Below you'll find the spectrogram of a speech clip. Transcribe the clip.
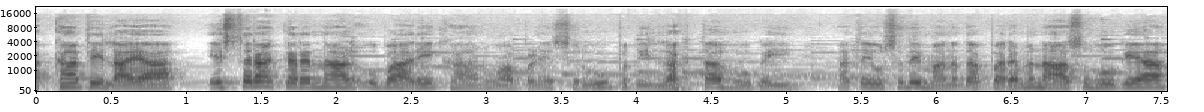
ਅੱਖਾਂ ਤੇ ਲਾਇਆ, ਇਸ ਤਰ੍ਹਾਂ ਕਰਨ ਨਾਲ ਉਭਾਰੇ ਖਾਂ ਨੂੰ ਆਪਣੇ ਸਰੂਪ ਦੀ ਲਖਤਾ ਹੋ ਗਈ ਅਤੇ ਉਸ ਦੇ ਮਨ ਦਾ ਭਰਮ ਨਾਸ ਹੋ ਗਿਆ।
